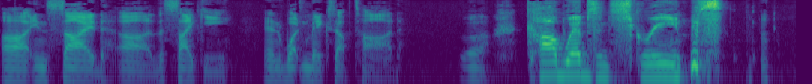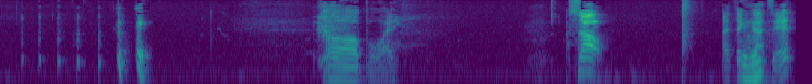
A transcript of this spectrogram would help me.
uh, inside uh, the psyche and what makes up Todd. Cobwebs and screams. Oh boy. So, I think Mhm. that's it.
